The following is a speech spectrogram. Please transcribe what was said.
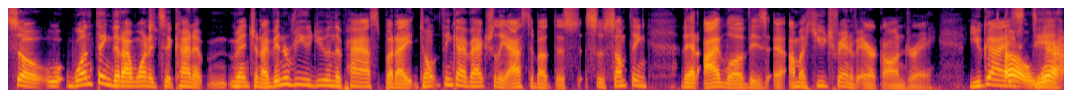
So w- one thing that I wanted to kind of mention, I've interviewed you in the past, but I don't think I've actually asked about this. So something that I love is uh, I'm a huge fan of Eric Andre. You guys Oh, did. yeah.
